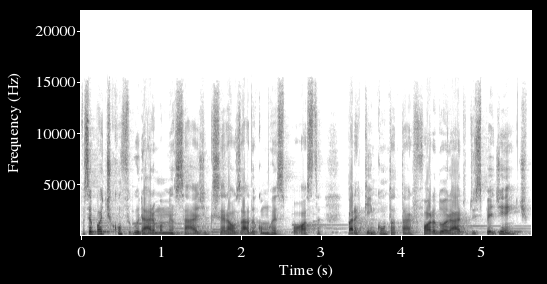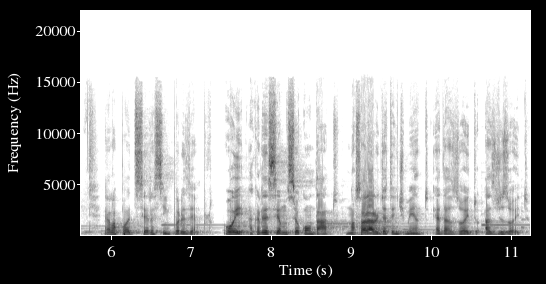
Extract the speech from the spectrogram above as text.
Você pode configurar uma mensagem que será usada como resposta para quem contatar fora do horário do expediente. Ela pode ser assim, por exemplo: Oi, agradecemos seu contato. Nosso horário de atendimento é das 8 às 18.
